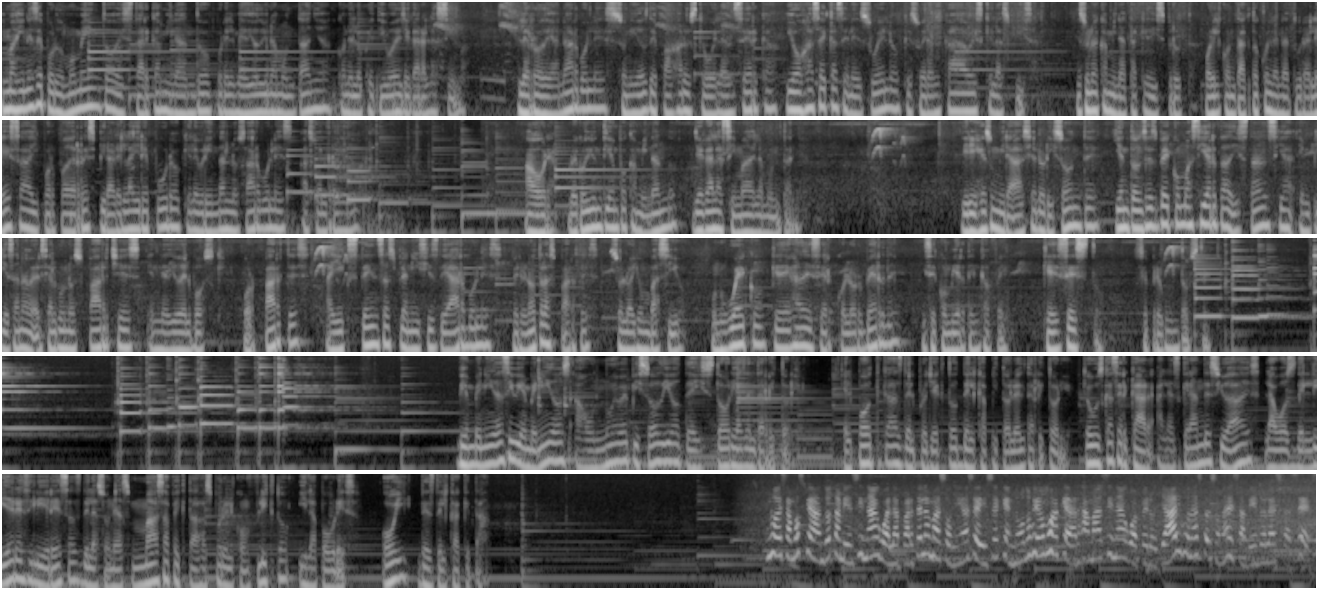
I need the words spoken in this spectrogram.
Imagínese por un momento estar caminando por el medio de una montaña con el objetivo de llegar a la cima. Le rodean árboles, sonidos de pájaros que vuelan cerca y hojas secas en el suelo que suenan cada vez que las pisan. Es una caminata que disfruta por el contacto con la naturaleza y por poder respirar el aire puro que le brindan los árboles a su alrededor. Ahora, luego de un tiempo caminando, llega a la cima de la montaña. Dirige su mirada hacia el horizonte y entonces ve cómo a cierta distancia empiezan a verse algunos parches en medio del bosque. Por partes hay extensas planicies de árboles, pero en otras partes solo hay un vacío, un hueco que deja de ser color verde y se convierte en café. ¿Qué es esto? se pregunta usted. Bienvenidas y bienvenidos a un nuevo episodio de Historias del Territorio, el podcast del proyecto del Capitolio del Territorio, que busca acercar a las grandes ciudades la voz de líderes y lideresas de las zonas más afectadas por el conflicto y la pobreza, hoy desde el Caquetá. Nos estamos quedando también sin agua. La parte de la Amazonía se dice que no nos íbamos a quedar jamás sin agua, pero ya algunas personas están viendo la escasez.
